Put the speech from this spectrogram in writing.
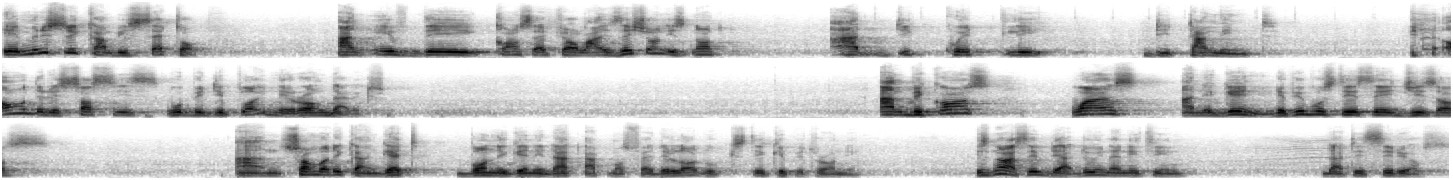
a ministry can be set up, and if the conceptualization is not adequately determined, all the resources will be deployed in the wrong direction. And because once and again the people still say Jesus, and somebody can get born again in that atmosphere, the Lord will still keep it running. It's not as if they are doing anything that is serious.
